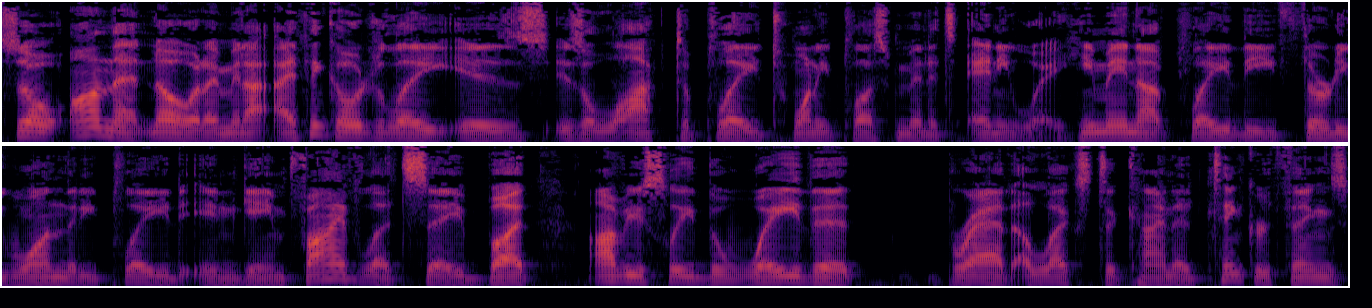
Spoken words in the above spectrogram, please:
So on that note, I mean, I think Ojeleye is is a lock to play 20 plus minutes anyway. He may not play the 31 that he played in Game Five, let's say, but obviously the way that Brad elects to kind of tinker things,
